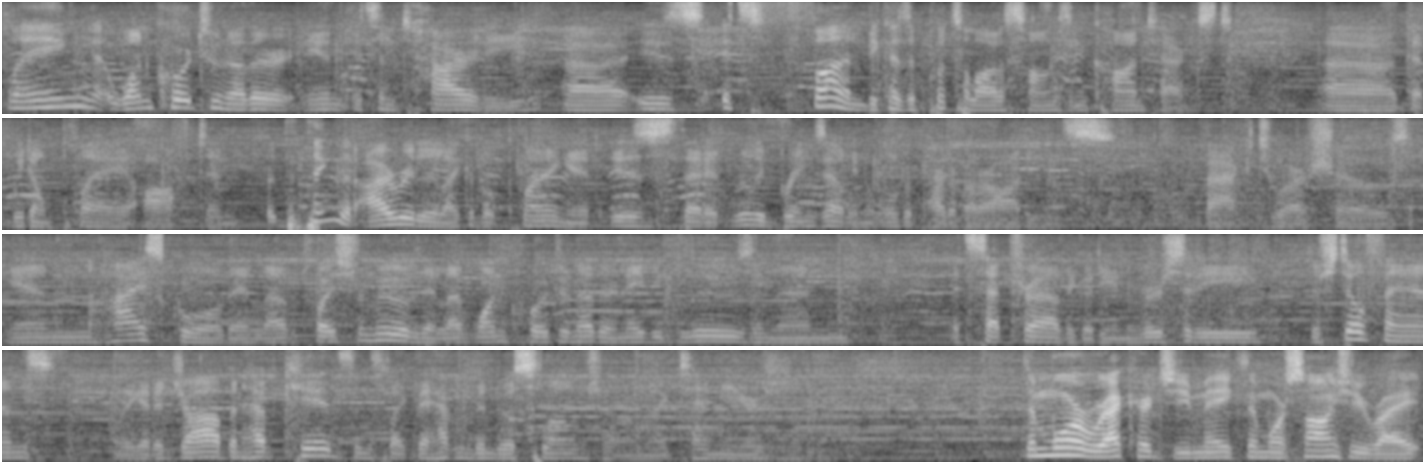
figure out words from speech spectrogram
playing one chord to another in its entirety uh, is it's fun because it puts a lot of songs in context uh, that we don't play often. But the thing that I really like about playing it is that it really brings out an older part of our audience back to our shows. In high school, they love Twice Removed, they love one chord to another, Navy Blues, and then etc. They go to university, they're still fans, they get a job and have kids, and it's like they haven't been to a Sloan show in like 10 years or something the more records you make, the more songs you write.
